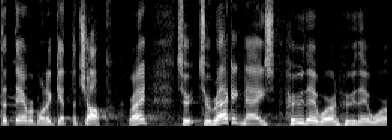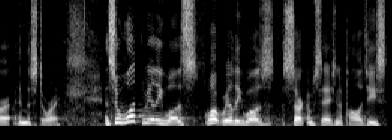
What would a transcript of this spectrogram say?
that they were going to get the chop, right? To, to recognize who they were and who they were in the story. And so, what really was what really was circumcision? Apologies,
